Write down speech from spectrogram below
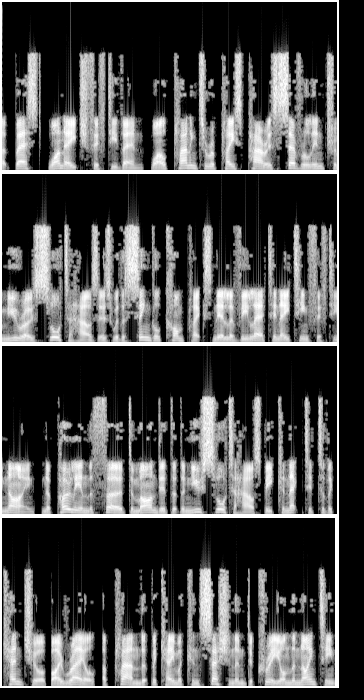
at best, 1 h50 then. While planning to replace Paris' several intramuros slaughterhouses with a single complex near La Villette in 1859, Napoleon III demanded that the new slaughterhouse be connected to the Ceinture by rail, a plan that became a concession and decree on 19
